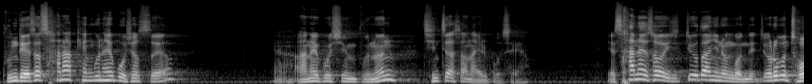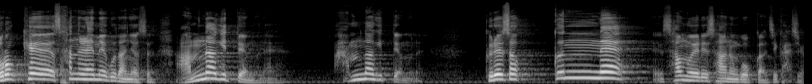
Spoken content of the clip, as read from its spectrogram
군대에서 산악 행군 해 보셨어요? 예, 안 해보신 분은 진짜 사나이를 보세요. 예, 산에서 뛰어다니는 건데 여러분 저렇게 산을 헤매고 다녔어요. 암나기 때문에. 암나기 때문에. 그래서 끝내 사무엘이 사는 곳까지 가죠.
